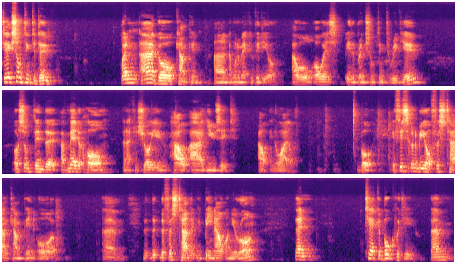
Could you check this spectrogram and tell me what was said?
Take something to do. When I go camping and I'm going to make a video, I will always either bring something to review or something that I've made at home and I can show you how I use it out in the wild. But if this is going to be your first time camping or um, the, the first time that you've been out on your own, then take a book with you. Um,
